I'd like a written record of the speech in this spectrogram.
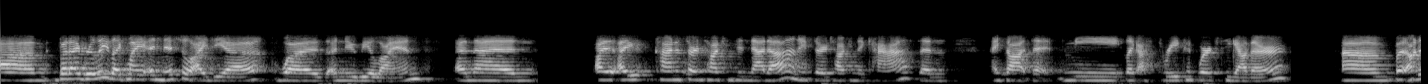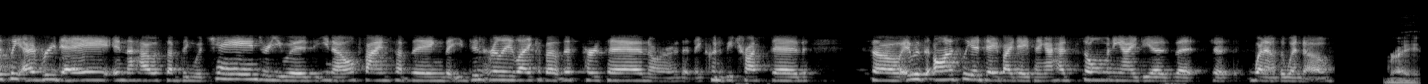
Um, but I really like my initial idea was a newbie alliance, and then I, I kind of started talking to Neda, and I started talking to Cass, and I thought that me, like us three, could work together. Um, but honestly, every day in the house, something would change, or you would, you know, find something that you didn't really like about this person, or that they couldn't be trusted. So it was honestly a day by day thing. I had so many ideas that just went out the window. Right.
